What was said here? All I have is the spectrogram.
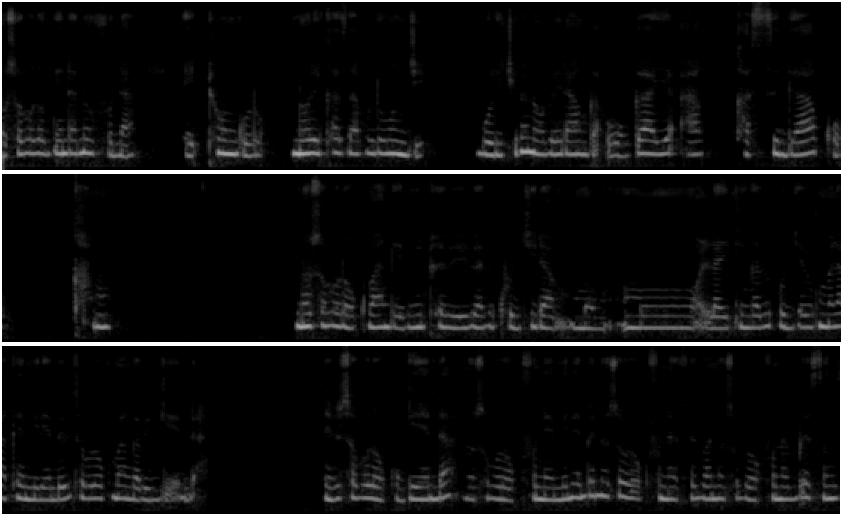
osobola okgenda n'ofuna ettungulu n'olikaza bulungi buli kiro n'obeera nga ogaaya akasiga ako kamu. N'osobola okuba nga ebintu ebyo biba bikujjira mu like nga bikujja bikumalako emirembe bisobola okuba nga bigenda ne bisobola okugenda n'osobola okufuna emirembe n'osobola okufuna feva n'osobola okufuna blessings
